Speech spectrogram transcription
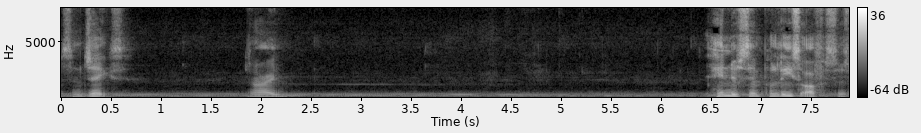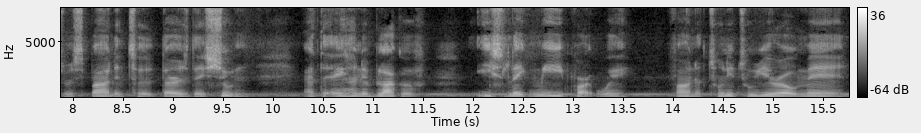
some Jakes. All right, Henderson police officers responding to Thursday's shooting at the 800 block of East Lake Mead Parkway found a 22 year old man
